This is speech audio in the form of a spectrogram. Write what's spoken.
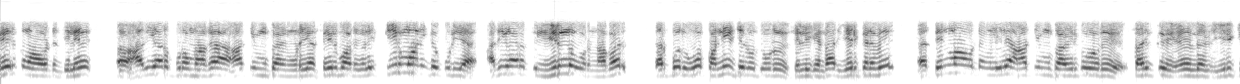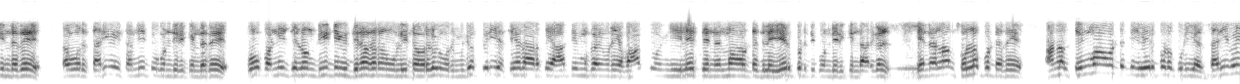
மேற்கு மாவட்டத்திலே அதிகாரப்பூர்வமாக அதிமுகவினுடைய செயல்பாடுகளை தீர்மானிக்கக்கூடிய அதிகாரத்தில் இருந்த ஒரு நபர் தற்போது ஓ பன்னீர்செல்வத்தோடு செல்லுகின்றார் ஏற்கனவே தென் மாவட்டங்களிலே அதிமுகவிற்கு ஒரு சறுக்கு இருக்கின்றது. ஒரு சரிவை சந்தித்துக் கொண்டிருக்கின்றது. ஓ பன்னீர்செல்வம் டிடிவி தினகரன் உள்ளிட்டவர்கள் ஒரு மிகப்பெரிய சேதாரத்தை அதிமுகவினுடைய வாக்கு வங்கியிலே தென் மாவட்டத்திலே ஏற்படுத்தி கொண்டிருக்கின்றார்கள் என்றெல்லாம் சொல்லப்பட்டது. ஆனால் தென் மாவட்டத்தில் ஏற்படக்கூடிய சரிவை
